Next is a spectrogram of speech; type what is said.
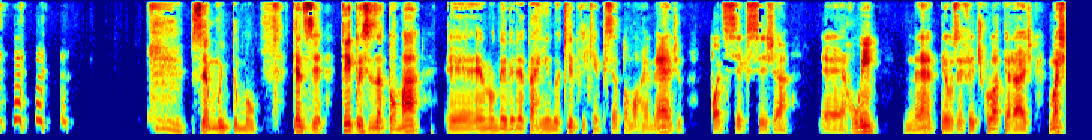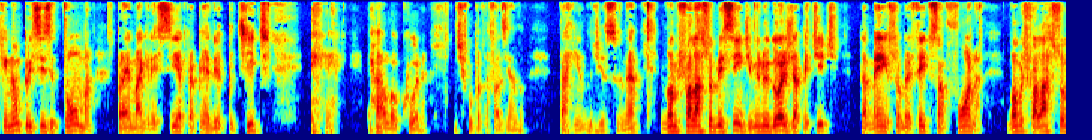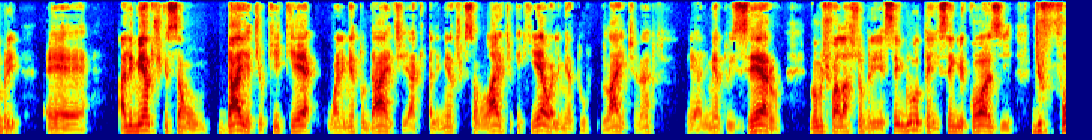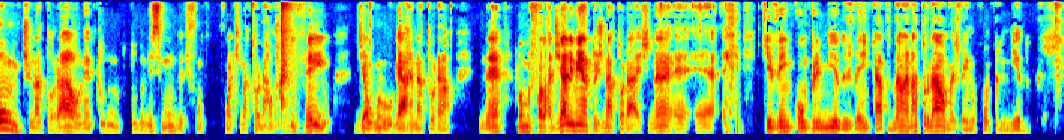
Isso é muito bom. Quer dizer, quem precisa tomar, é, eu não deveria estar rindo aqui, porque quem precisa tomar o remédio pode ser que seja é, ruim, né, ter os efeitos colaterais, mas quem não precisa e toma para emagrecer, para perder o apetite, é, uma loucura. Desculpa estar fazendo, estar rindo disso, né? Vamos falar sobre sim, diminuidores de apetite, também sobre efeito sanfona. Vamos falar sobre é, alimentos que são diet, o que, que é o alimento diet, alimentos que são light, o que, que é o alimento light, né? É, alimentos zero. Vamos falar sobre sem glúten, sem glicose, de fonte natural, né? Tudo, tudo nesse mundo é de fonte natural, tudo veio de algum lugar natural. Né? Vamos falar de alimentos naturais, né? É, é, é, que vêm comprimidos, vêm em capa. Não, é natural, mas vem num comprimido,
